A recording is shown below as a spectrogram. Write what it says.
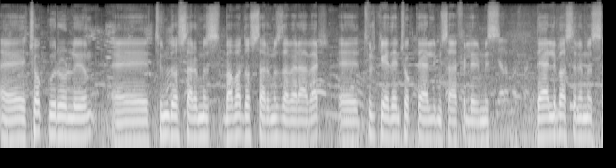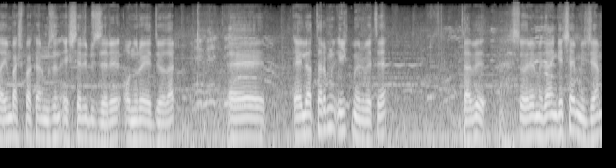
e, çok gururluyum. E, tüm dostlarımız, baba dostlarımızla beraber e, Türkiye'den çok değerli misafirlerimiz, değerli basınımız, Sayın Başbakanımızın eşleri bizleri onur ediyorlar. E, evlatlarımın ilk mürveti. Tabi söylemeden geçemeyeceğim.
